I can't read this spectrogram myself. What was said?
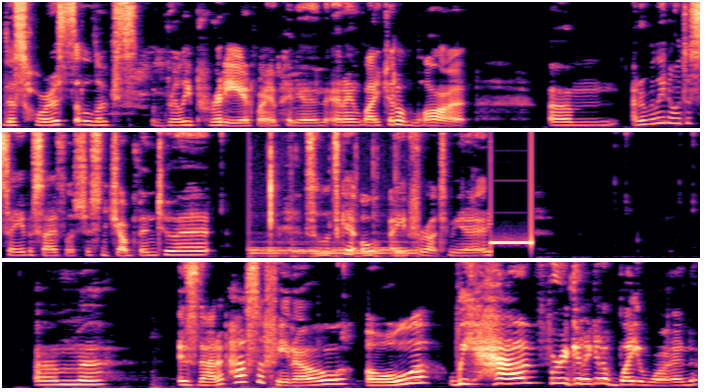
This horse looks really pretty in my opinion and I like it a lot. Um, I don't really know what to say besides let's just jump into it. So let's get, oh, I forgot to mute it. Um, is that a Paso Fino? Oh, we have, we're gonna get a white one.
